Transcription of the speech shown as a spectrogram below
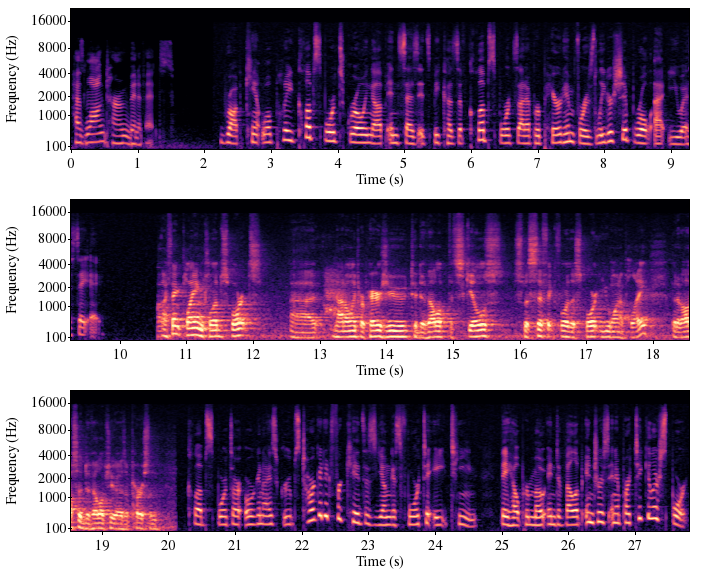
has long term benefits. Rob Cantwell played club sports growing up and says it's because of club sports that have prepared him for his leadership role at USAA. I think playing club sports uh, not only prepares you to develop the skills specific for the sport you want to play, but it also develops you as a person. Club sports are organized groups targeted for kids as young as 4 to 18. They help promote and develop interest in a particular sport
